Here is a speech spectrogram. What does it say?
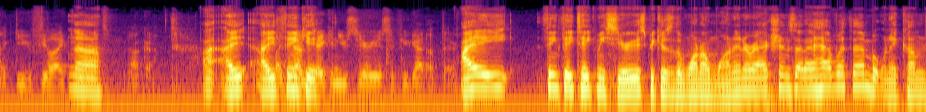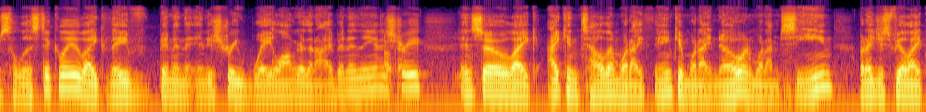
Like, do you feel like No. Okay. I I, I Like think them it. taking you serious if you got up there. I think they take me serious because of the one-on-one interactions that I have with them. But when it comes holistically, like they've been in the industry way longer than I've been in the industry, and so like I can tell them what I think and what I know and what I'm seeing. But I just feel like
